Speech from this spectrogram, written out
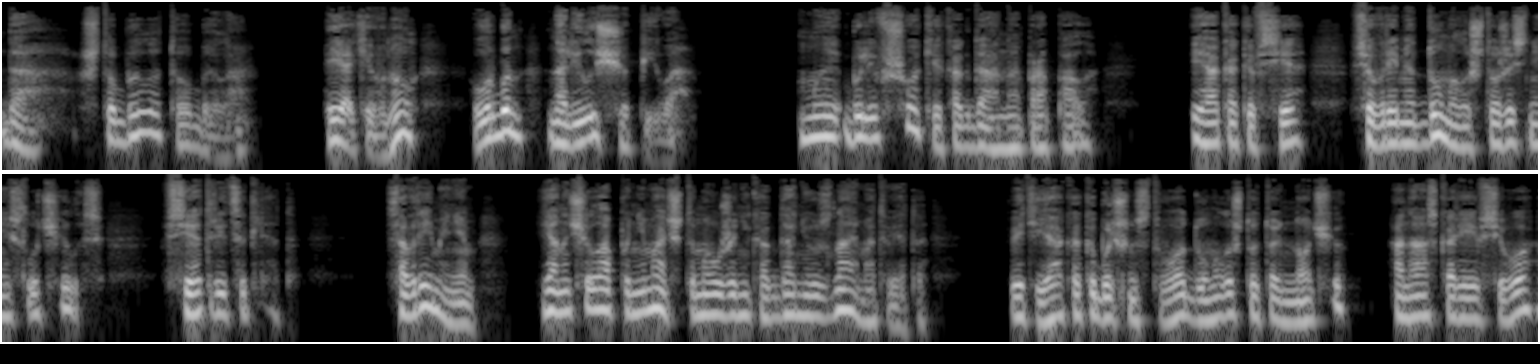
Да, что было, то было». Я кивнул, Урбан налил еще пиво. Мы были в шоке, когда она пропала. Я, как и все, все время думала, что же с ней случилось. Все тридцать лет. Со временем я начала понимать, что мы уже никогда не узнаем ответа. Ведь я, как и большинство, думала, что той ночью она, скорее всего,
